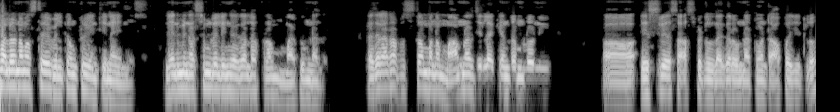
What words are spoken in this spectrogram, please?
హలో నమస్తే welcome to NT nine news. నేను మీ నరసింహ లింగగల్ల ఫ్రమ్ మహబూబ్ నగర్ ప్రజలారా ప్రస్తుతం మనం మామనార్ జిల్లా కేంద్రంలోని ఎస్విఎస్ హాస్పిటల్ దగ్గర ఉన్నటువంటి ఆపోజిట్లో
